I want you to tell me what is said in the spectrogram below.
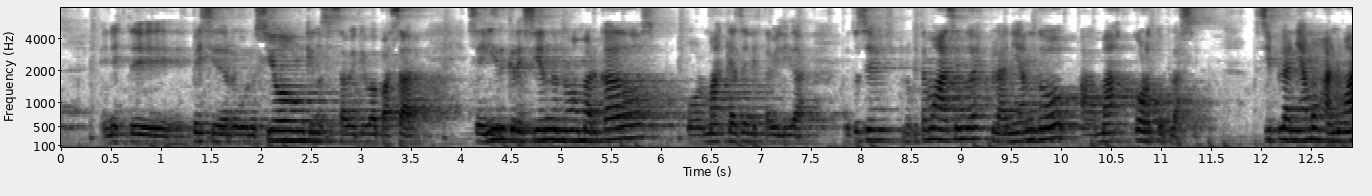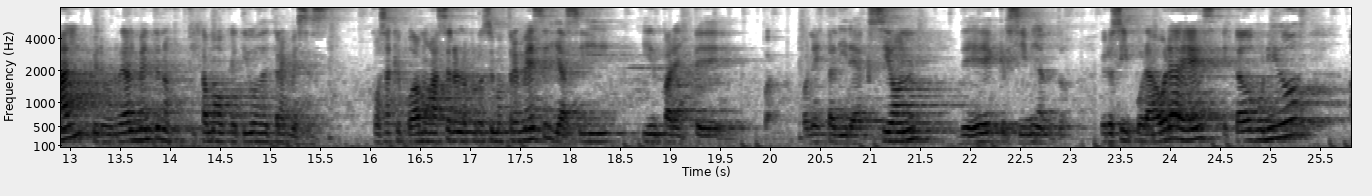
en esta especie de revolución, que no se sabe qué va a pasar, seguir creciendo en nuevos mercados, por más que haya inestabilidad. Entonces, lo que estamos haciendo es planeando a más corto plazo. Sí planeamos anual, pero realmente nos fijamos objetivos de tres meses. Cosas que podamos hacer en los próximos tres meses y así ir para este, con esta dirección de crecimiento. Pero sí, por ahora es Estados Unidos,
